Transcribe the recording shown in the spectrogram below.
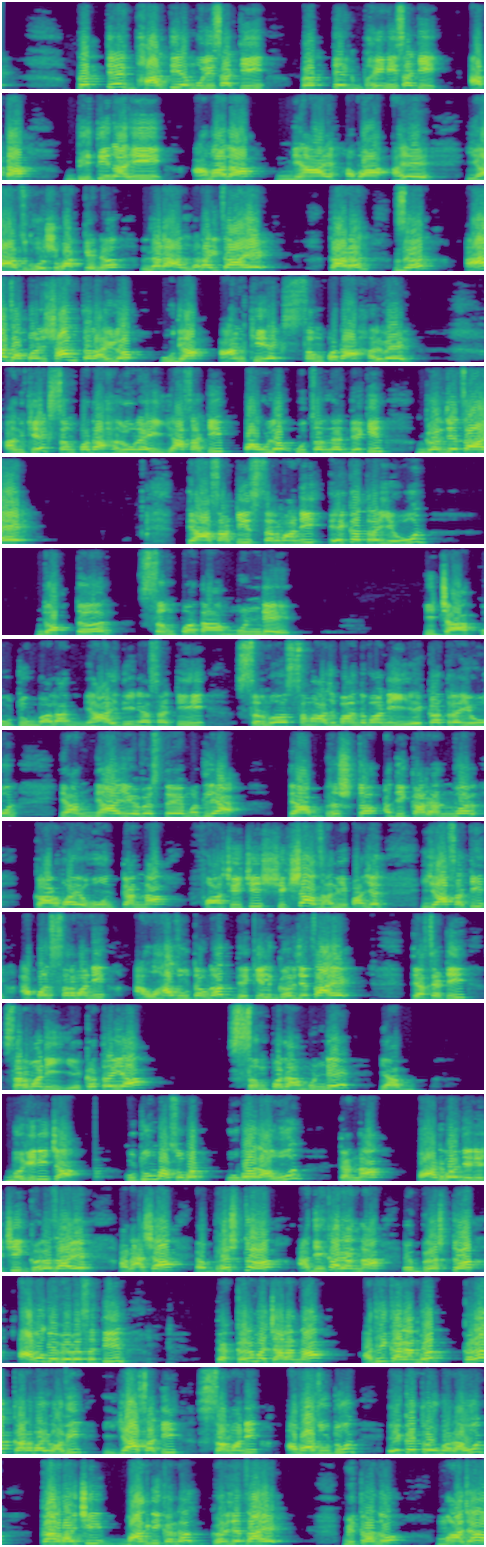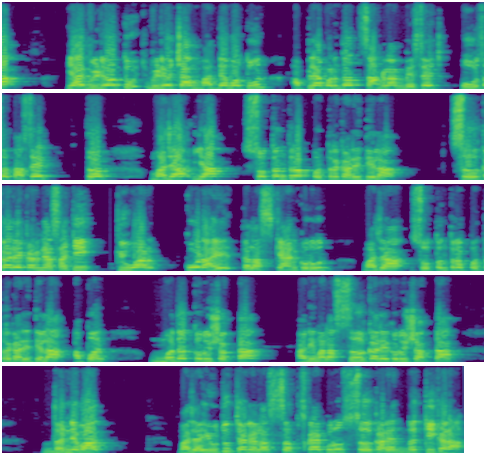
प्रत्येक भारतीय मुलीसाठी प्रत्येक बहिणीसाठी आता भीती नाही. आम्हाला न्याय हवा आहे. याच घोषवाक्यानं लढा लढायचा आहे. कारण जर आज आपण शांत राहिलो उद्या आणखी एक संपदा हरवेल. आणखी एक संपदा हरवू नये यासाठी पावलं उचलणं देखील गरजेचं आहे. त्यासाठी सर्वांनी एकत्र येऊन डॉक्टर संपदा मुंडे हिच्या कुटुंबाला न्याय देण्यासाठी सर्व समाज बांधवांनी एकत्र येऊन या न्याय व्यवस्थेमधल्या त्या भ्रष्ट अधिकाऱ्यांवर कारवाई होऊन त्यांना फाशीची शिक्षा झाली पाहिजे. यासाठी आपण सर्वांनी आवाज उठवणं देखील गरजेचं आहे. त्यासाठी सर्वांनी एकत्र या. संपदा मुंडे या भगिनीच्या कुटुंबासोबत उभं राहून त्यांना पाठबळ देण्याची गरज आहे. आणि अशा या भ्रष्ट अधिकाऱ्यांना भ्रष्ट आरोग्य व्यवस्थेतील त्या कर्मचाऱ्यांना अधिकाऱ्यांवर कडक कारवाई व्हावी. यासाठी सर्वांनी आवाज उठून एकत्र उभं राहून कारवाईची मागणी करणं गरजेचं आहे. मित्रांनो माझ्या या व्हिडिओ व्हिडिओच्या माध्यमातून आपल्यापर्यंत चांगला मेसेज पोहोचत असेल तर माझ्या या स्वतंत्र पत्रकारितेला सहकार्य करण्यासाठी क्यू आर कोड आहे त्याला स्कॅन करून माझ्या स्वतंत्र पत्रकारितेला आपण मदत करू शकता आणि मला सहकार्य करू शकता. धन्यवाद. माझ्या यूट्यूब चॅनलला सबस्क्राईब करून सहकार्य नक्की करा.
